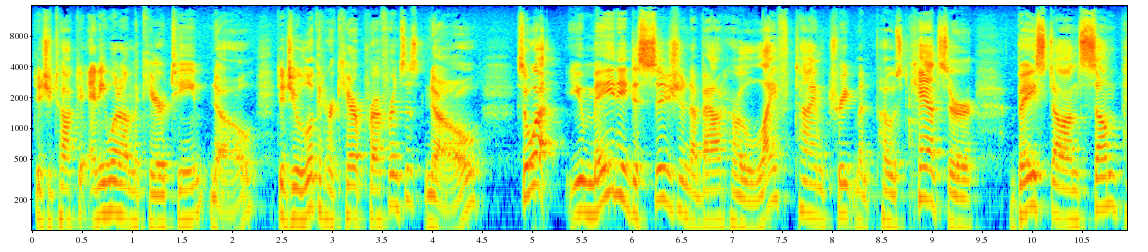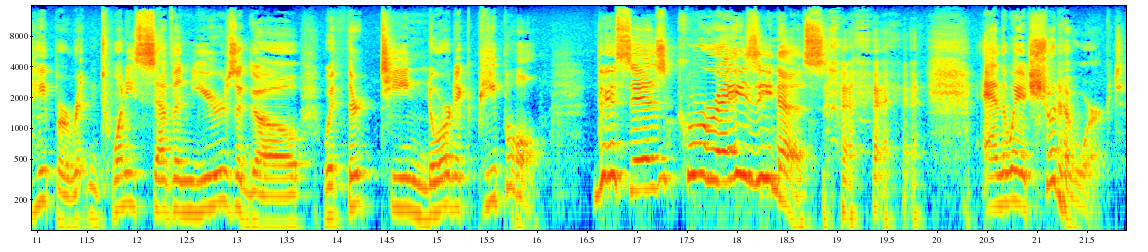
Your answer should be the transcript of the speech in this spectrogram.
Did you talk to anyone on the care team? No. Did you look at her care preferences? No. So what? You made a decision about her lifetime treatment post cancer based on some paper written 27 years ago with 13 Nordic people. This is craziness. and the way it should have worked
